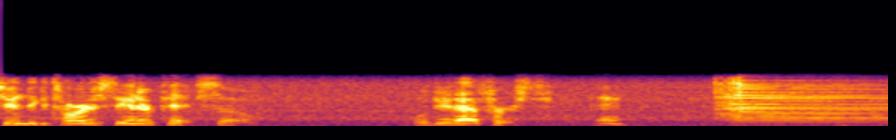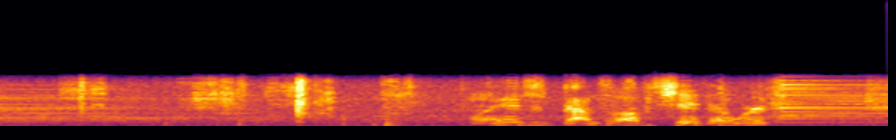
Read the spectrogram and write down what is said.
tune the guitar to standard pitch. So we'll do that first. Okay. Well, yeah, just bounce it off shit. That'll work.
